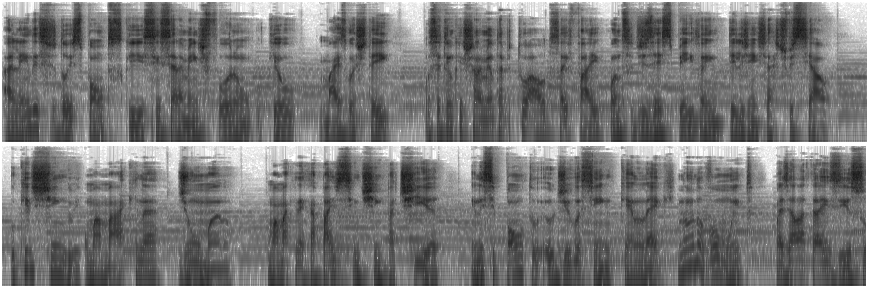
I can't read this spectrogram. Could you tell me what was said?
Além desses dois pontos que sinceramente foram o que eu mais gostei, você tem um questionamento habitual do sci-fi quando se diz respeito à inteligência artificial. O que distingue uma máquina de um humano? Uma máquina é capaz de sentir empatia E nesse ponto eu digo assim, Ken Leck não inovou muito, mas ela traz isso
